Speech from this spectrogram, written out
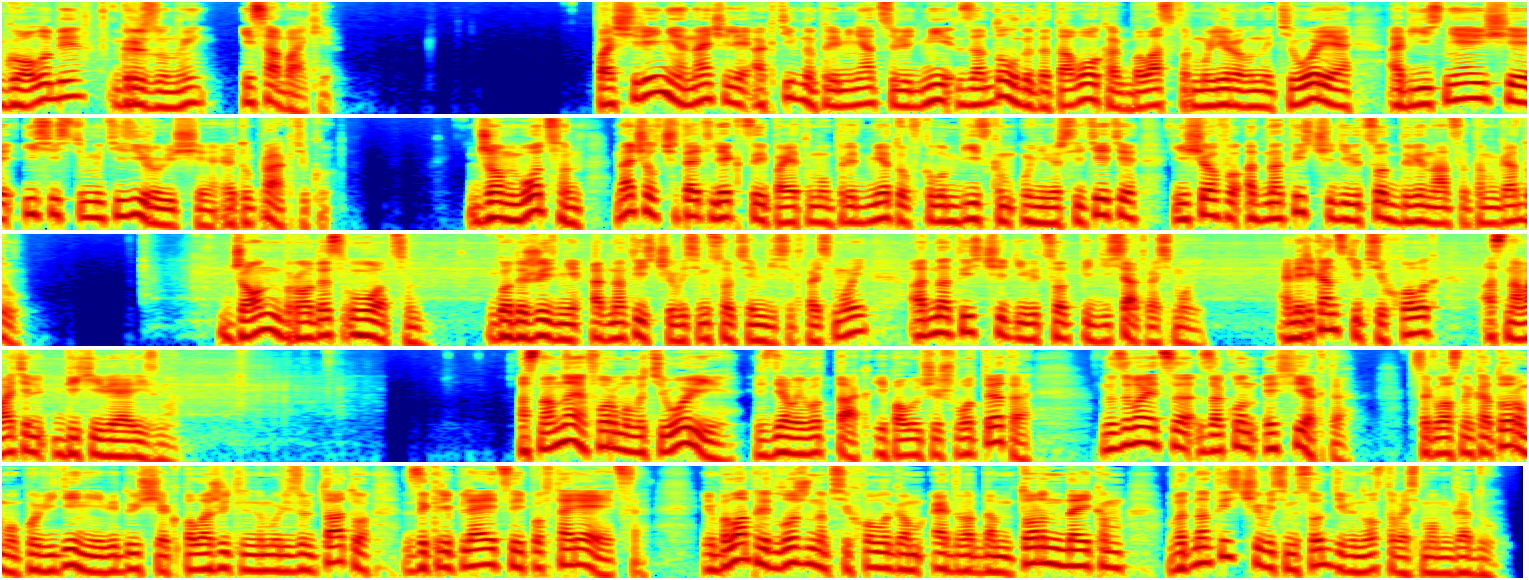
Голуби, грызуны и собаки. Поощрения начали активно применяться людьми задолго до того, как была сформулирована теория, объясняющая и систематизирующая эту практику. Джон Уотсон начал читать лекции по этому предмету в Колумбийском университете еще в 1912 году. Джон Бродес Уотсон. Годы жизни 1878-1958. Американский психолог, основатель бихевиоризма. Основная формула теории «сделай вот так и получишь вот это» называется закон эффекта, согласно которому поведение, ведущее к положительному результату, закрепляется и повторяется, и была предложена психологом Эдвардом Торндайком в 1898 году.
